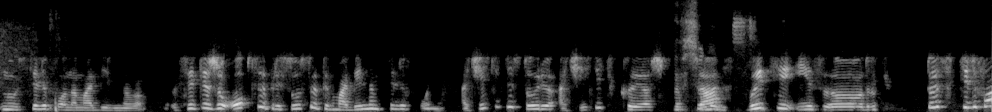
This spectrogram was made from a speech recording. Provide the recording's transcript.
ну, с телефона мобильного? Все те же опции присутствуют и в мобильном телефоне. Очистить историю, очистить кэш, Да да, выйти из э, других То есть телефон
